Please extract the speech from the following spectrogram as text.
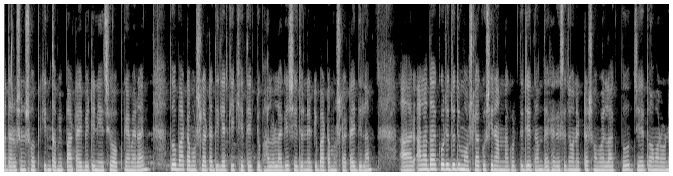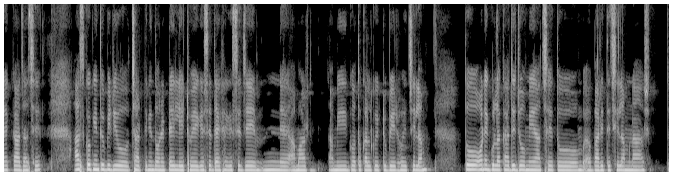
আদা, রসুন সব কিন্তু আমি পাটায় বেটে নিয়েছি অফ ক্যামেরায়। তো বাটা মশলাটা দিলে আর কি খেতে একটু ভালো লাগে সেই জন্য আর কি বাটা মশলাটাই দিলাম। আর আলাদা করে যদি মশলা কষি রান্না করতে যেতাম, দেখা গেছে যে অনেকটা সময় লাগতো, যেহেতু আমার অনেক কাজ আছে। আজকেও কিন্তু ভিডিও ছাড়তে কিন্তু অনেকটাই লেট হয়ে গেছে। দেখা গেছে যে আমার আমি গতকালকে একটু বের হয়েছিলাম। তো অনেকগুলো কাজে জমে আছে, তো বাড়িতে ছিলাম না। তো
